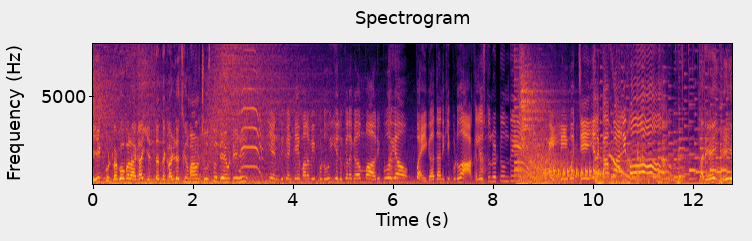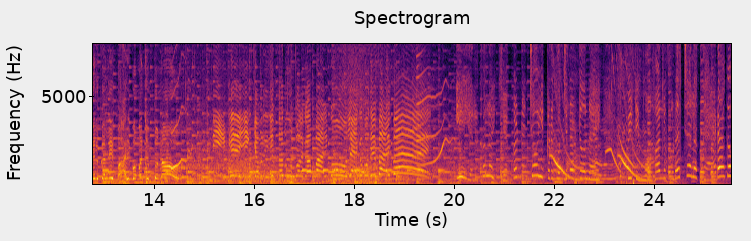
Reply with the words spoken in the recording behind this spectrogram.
ఇది గుడ్లగోబలాగా ఇంతంత కళ్ళెచ్చుకుని మనం చూస్తుంది ఏమిటి? ఎందుకంటే మనం ఇప్పుడు ఎలుకలుగా మారిపోయాం. పైగా దానికి ఇప్పుడు ఆకలేస్తున్నట్టుంది. పిల్లి వచ్చే ఎలక పారిపో. అరే ఏ ఎలుకల్ని పారిపోమని చెప్తున్నావు? నీకే ఇంకెవరికి చెప్తాను? త్వరగా పారిపో. లేకపోతే బాయ్ బాయ్. ఈ ఎలుకలు ఎక్కడి నుంచో ఇక్కడికి వచ్చినట్టున్నాయి. వీటి మొహాలు కూడా చాలా తేడాగా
